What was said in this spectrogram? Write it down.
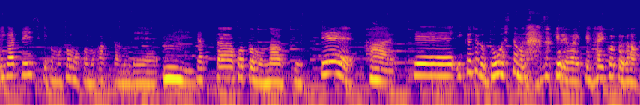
苦手意識がもそもそもあったので、うん、やったこともなくて、はい、で、一回ちょっとどうしてもやらなければいけないことが、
